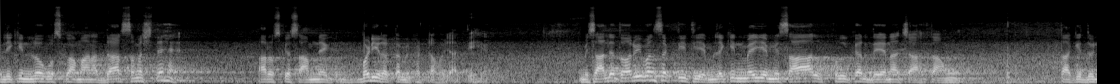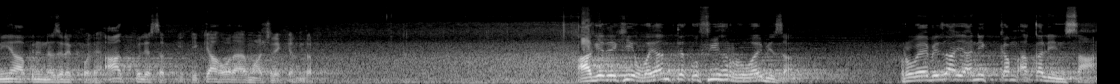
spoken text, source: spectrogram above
लेकिन लोग उसको अमानतदार समझते हैं और उसके सामने बड़ी रकम इकट्ठा हो जाती है। मिसालें तो और भी बन सकती थी, लेकिन मैं ये मिसाल खुलकर देना चाहता हूँ ताकि दुनिया अपनी नज़रें खोले, आँख खुले सबकी कि क्या हो रहा है माशरे के अंदर। आगे देखिए वयंत कुफ़ी हर रोबिज़ा रोबिज़ा यानी कम अकल इंसान।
